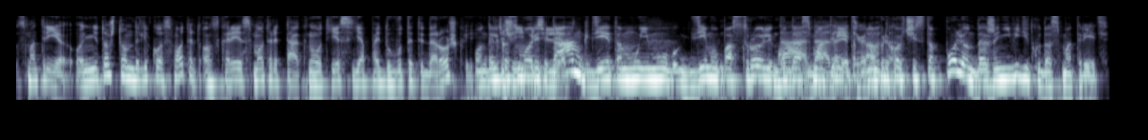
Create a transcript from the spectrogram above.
Смотри, он не то, что он далеко смотрит, он скорее смотрит так. Ну вот если я пойду вот этой дорожкой... Он далеко смотрит там, где, это ему, ему- где ему построили, Да, куда да, да, смотреть. это А Когда он правда. приходит в чисто поле, он даже не видит, куда смотреть.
